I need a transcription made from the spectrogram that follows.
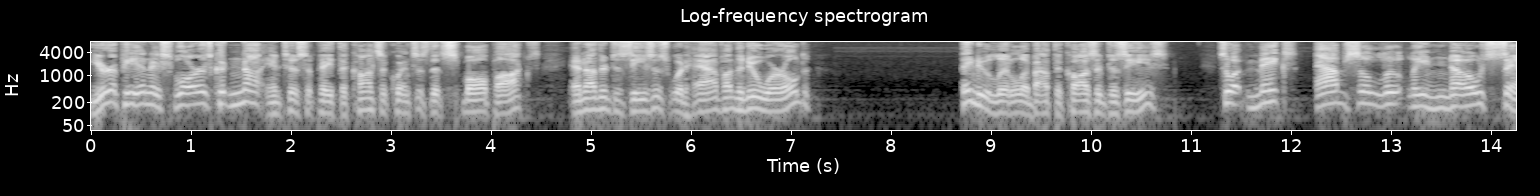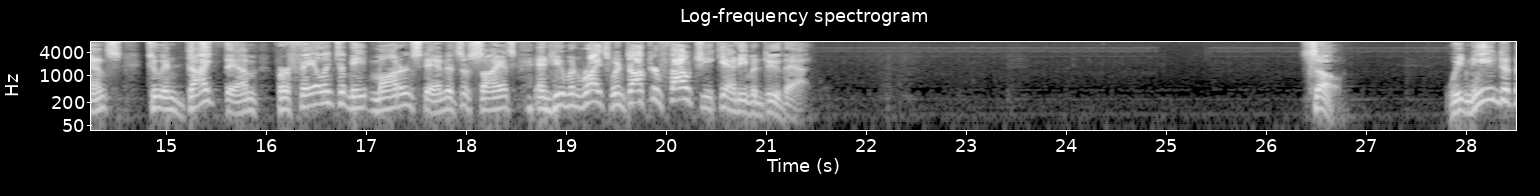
European explorers could not anticipate the consequences that smallpox and other diseases would have on the New World. They knew little about the cause of disease, so it makes absolutely no sense to indict them for failing to meet modern standards of science and human rights when Dr. Fauci can't even do that. So, we need to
